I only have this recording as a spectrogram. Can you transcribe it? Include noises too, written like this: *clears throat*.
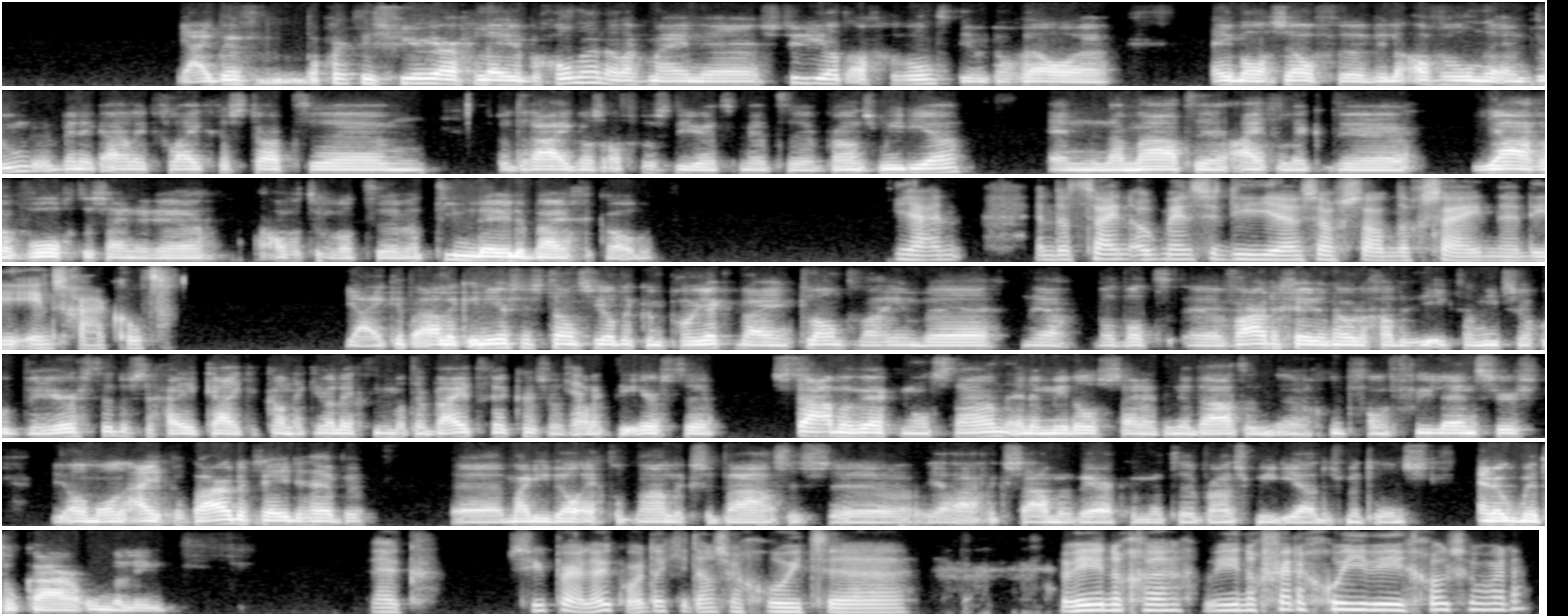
Ja, ik ben praktisch vier jaar geleden begonnen nadat ik mijn eh, studie had afgerond. Die heb ik nog wel eh, eenmaal zelf eh, willen afronden en doen. Ben ik eigenlijk gelijk gestart ehm, zodra ik was afgestudeerd met Browns Media. En naarmate eigenlijk de jaren volgden, zijn er af en toe wat, wat teamleden bijgekomen. Ja, en, en dat zijn ook mensen die zelfstandig zijn, die je inschakelt. Ja, ik heb eigenlijk in eerste instantie had ik een project bij een klant waarin we nou ja, wat, wat eh, vaardigheden nodig hadden die ik dan niet zo goed beheerste. Dus dan ga je kijken, kan ik wel echt iemand erbij trekken? Zo is Ja. eigenlijk de eerste samenwerking ontstaan. En inmiddels zijn het inderdaad een, een groep van freelancers die allemaal hun eigen vaardigheden hebben. eh, maar die wel echt op maandelijkse basis eh, ja, eigenlijk samenwerken met uh, Browns Media, dus met ons. En ook met elkaar onderling. Leuk. Super, leuk hoor, dat je dan zo groeit. wil, je nog, wil je nog verder groeien? Wil je groter worden?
